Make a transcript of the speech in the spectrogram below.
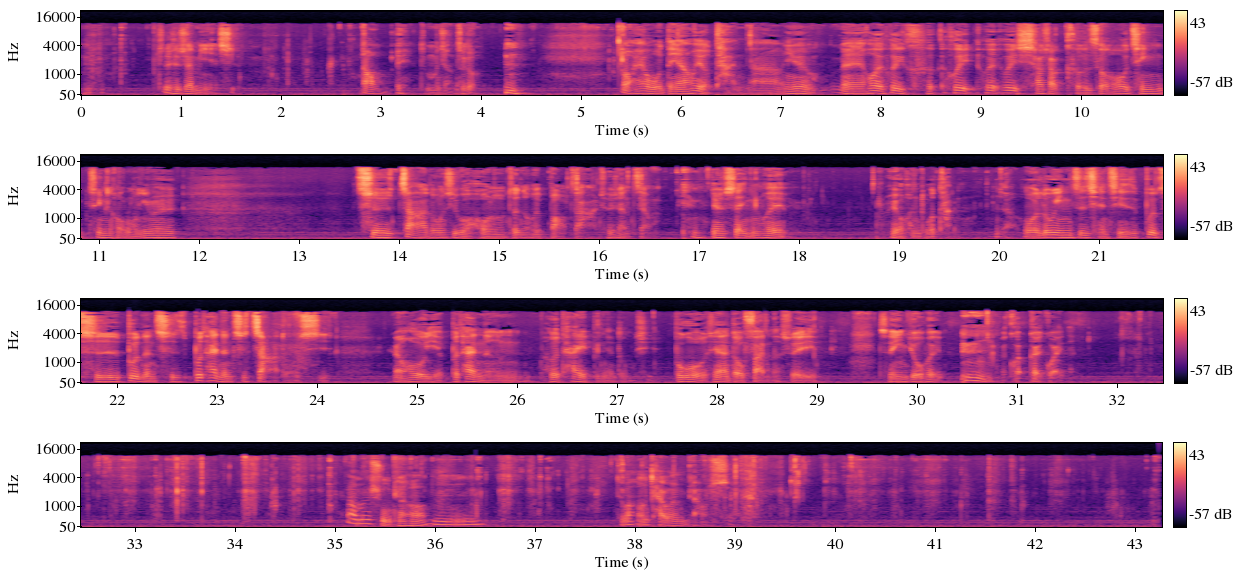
嗯，嗯，事实证明也是。哦，哎，怎么讲这个？嗯。哦，还有我等下会有痰啊，因为呃会会咳，会会会小小咳嗽，或清清喉咙，因为吃炸的东西，我喉咙真的会爆炸，就像这样，因为声音会会有很多痰。我录音之前其实不吃，不能吃，不太能吃炸东西，然后也不太能喝太冰的东西。不过我现在都犯了，所以声音就会 怪怪怪的。那我们薯条，嗯，怎么好像台湾比较好吃？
